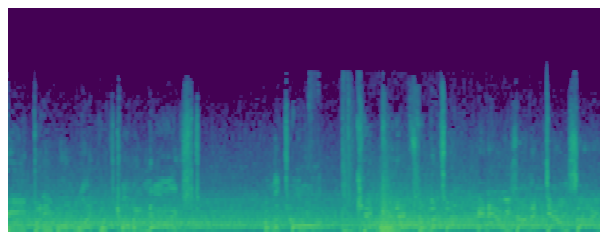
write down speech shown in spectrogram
feet, but he won't like what's coming next. From the top. Kick connects from the top. And now he's on the downside.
